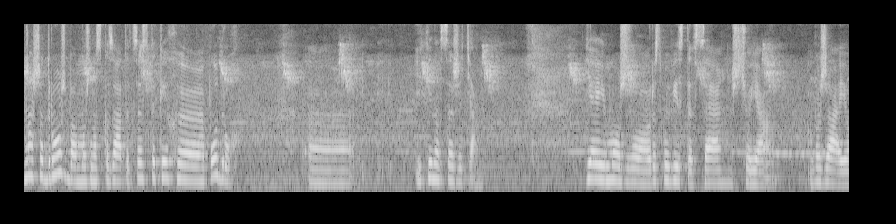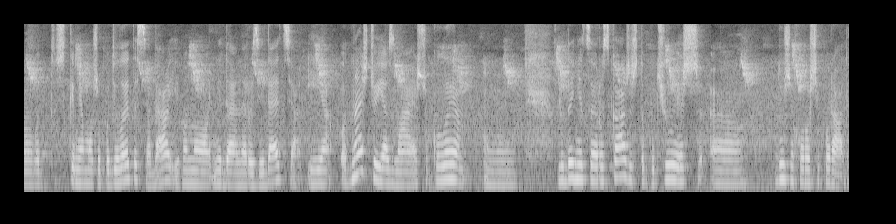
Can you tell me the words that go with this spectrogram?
Наша дружба, можна сказати, це з таких е, подруг, які на все життя. Я їй можу розповісти все, що я вважаю, от, з ким я можу поділитися, да, і воно ніде не розійдеться. І одне, що я знаю, що коли людині це розкажеш, то почуєш е, дуже хороші поради.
